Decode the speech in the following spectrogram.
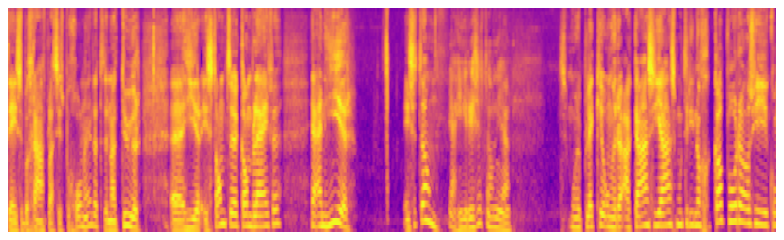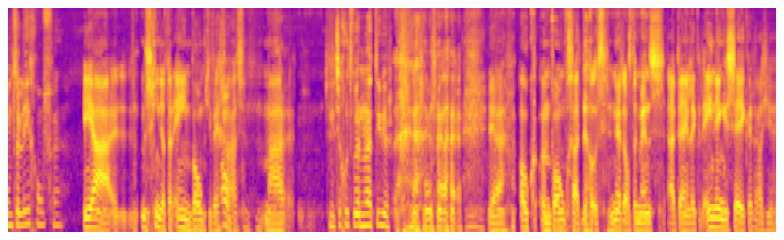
deze begraafplaats is begonnen. Hè, dat de natuur uh, hier in stand kan blijven. Ja, en hier is het dan. Ja, hier is het dan, ja. Het is een mooi plekje onder de acacia's. Moeten die nog gekapt worden als je hier komt te liggen? Of, Ja, misschien dat er één boompje weggaat. Oh. Maar niet zo goed voor de natuur. ja, ook een boom gaat dood. Net als de mens uiteindelijk. Eén ding is zeker, als je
